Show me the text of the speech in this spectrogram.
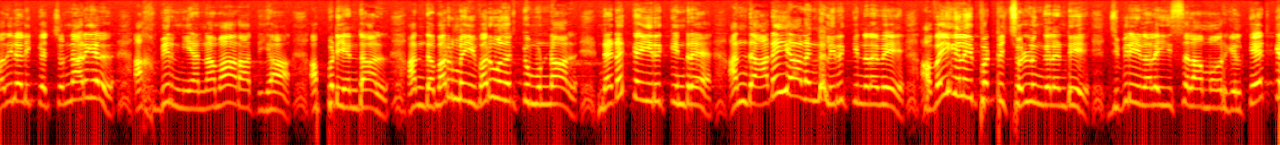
பதிலளிக்க சொன்னார்கள். அஹ்பிர் நமாராத்தியா அப்படி என்றால் அந்த மறுமை வருவதற்கு முன்னால் நடக்க இருக்கின்ற அந்த அடையாளங்கள் இருக்கின்றனவே அவைகளை பற்றி சொல்லுங்கள் என்று ஜிப்ரீல் அலை இஸ்லாம் அவர்கள் கேட்க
